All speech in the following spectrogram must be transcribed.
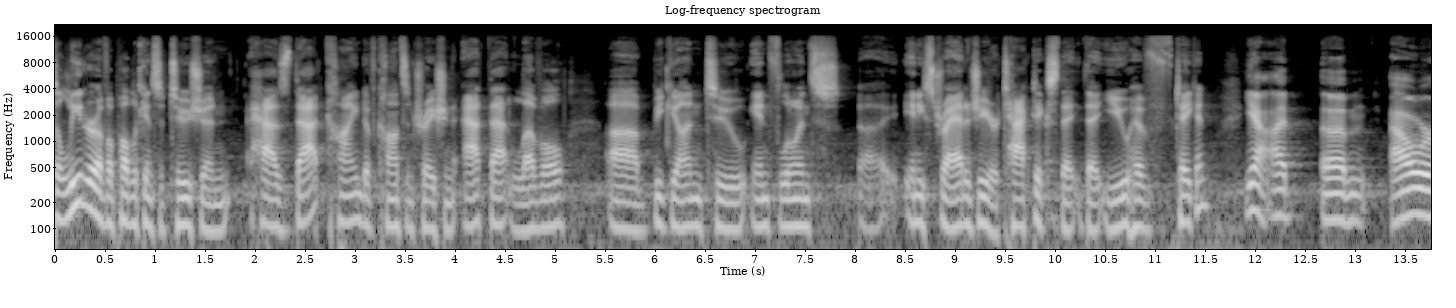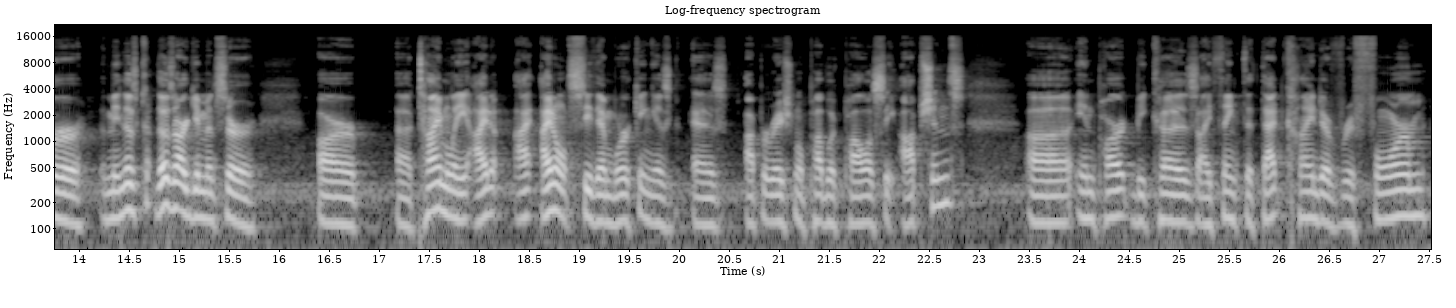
a leader of a public institution, has that kind of concentration at that level uh, begun to influence uh, any strategy or tactics that, that you have taken? Yeah, I um, our I mean those those arguments are are uh, timely. I, I, I don't see them working as as operational public policy options uh, in part because I think that that kind of reform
